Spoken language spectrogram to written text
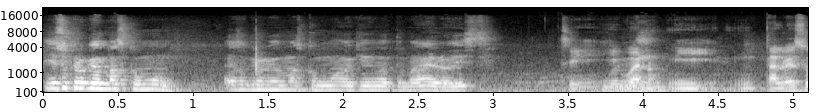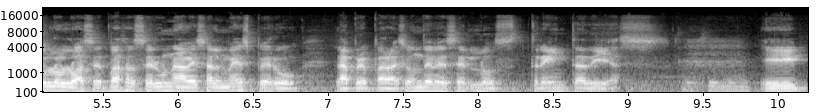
Y eso creo que es más común, eso creo que es más común aquí en Guatemala, lo viste. Sí, y bueno, y tal vez solo lo haces, vas a hacer una vez al mes, pero la preparación debe ser los 30 días. Y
